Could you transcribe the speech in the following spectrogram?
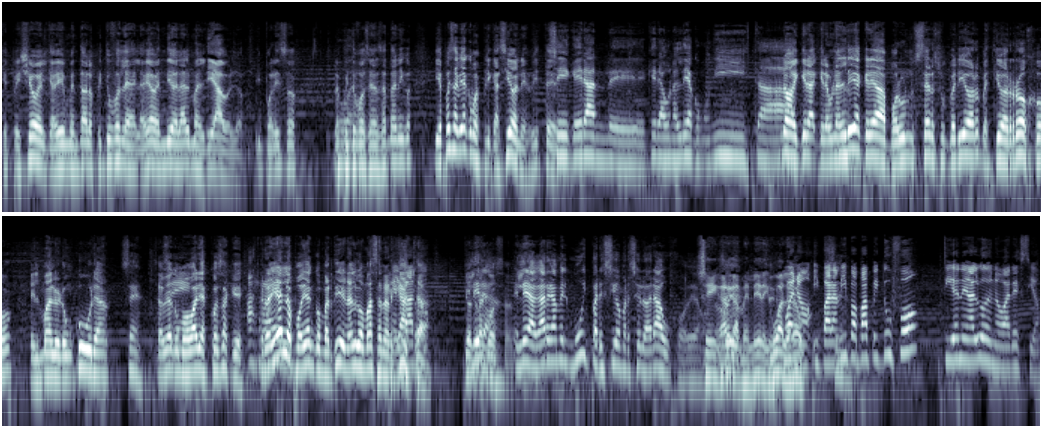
que Peugeot, el que había inventado los pitufos, le, le había vendido el alma al diablo. Y por eso los Bueno. pitufos eran satánicos. Y después había como explicaciones, ¿viste? Sí, que eran eh, que era una aldea comunista. No, y que era, que era una aldea creada por un ser superior vestido de rojo. El malo era un cura. Sí. O sea, había Sí. como varias cosas que en Azrael. realidad lo podían convertir en algo más anarquista que él otra era, cosa. Él era Gargamel muy parecido a Marcelo Araujo. digamos, Sí, ¿no? Gargamel era Sí. igual. Bueno, Araujo. y para Sí. mí papá Pitufo tiene algo de Novarecio.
